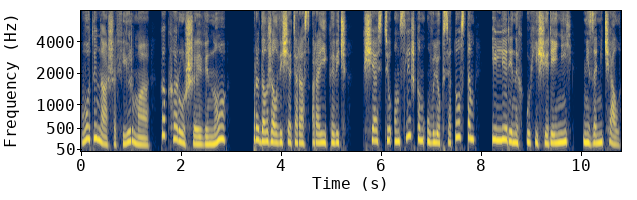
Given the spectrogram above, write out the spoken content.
Вот и наша фирма, как хорошее вино, продолжал вещать Арас Араикович. К счастью, он слишком увлекся тостом и Лериных ухищрений не замечал.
